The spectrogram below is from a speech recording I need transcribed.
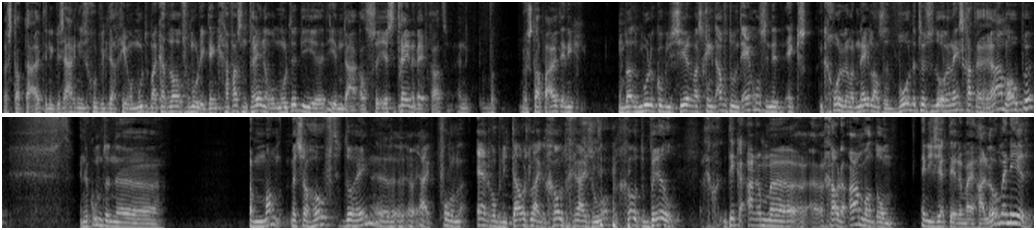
we stapten uit en ik wist eigenlijk niet zo goed wie ik daar ging ontmoeten. Maar ik had wel een vermoeden. Ik denk, ik ga vast een trainer ontmoeten die, die hem daar als eerste trainer heeft gehad. En we we stappen uit en ik, omdat het moeilijk communiceren was, ging het af en toe in het Engels. En ik, ik gooide er wat Nederlandse woorden tussendoor. En ineens gaat een raam open. En er komt een, uh, een man met zijn hoofd doorheen. Uh, ja, ik vond hem erg op Litouws. Lijkt een grote grijze lok, een grote bril. Dikke arm, gouden armband om. En die zegt tegen mij, hallo meneer.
